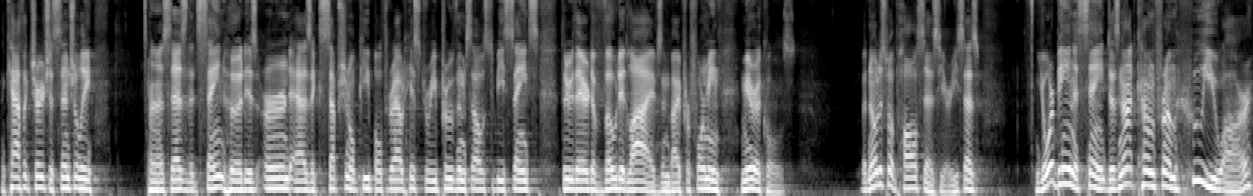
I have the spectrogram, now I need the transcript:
The Catholic Church essentially uh, says that sainthood is earned as exceptional people throughout history prove themselves to be saints through their devoted lives and by performing miracles. But notice what Paul says here. He says, Your being a saint does not come from who you are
